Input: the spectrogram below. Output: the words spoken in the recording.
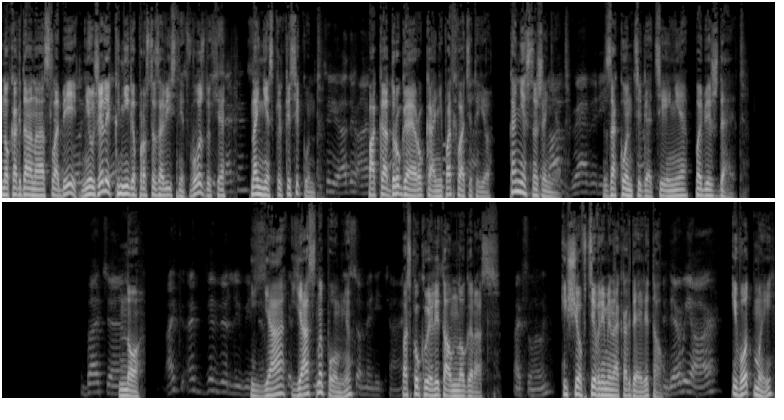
но когда она ослабеет, неужели книга просто зависнет в воздухе на несколько секунд, пока другая рука не подхватит ее? Конечно же нет. Закон тяготения побеждает. Но я ясно помню, поскольку я летал много раз, еще в те времена, когда я летал. И вот мы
